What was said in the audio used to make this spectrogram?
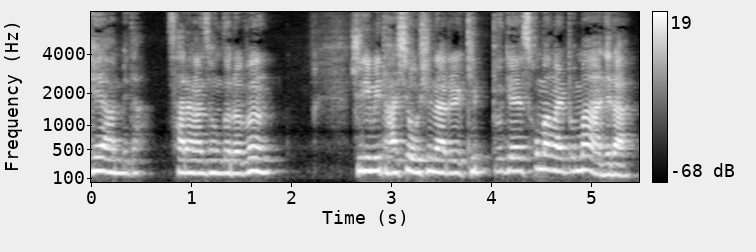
해야 합니다. 사랑하는 성도 여러분, 주님이 다시 오신 날을 기쁘게 소망할 뿐만 아니라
